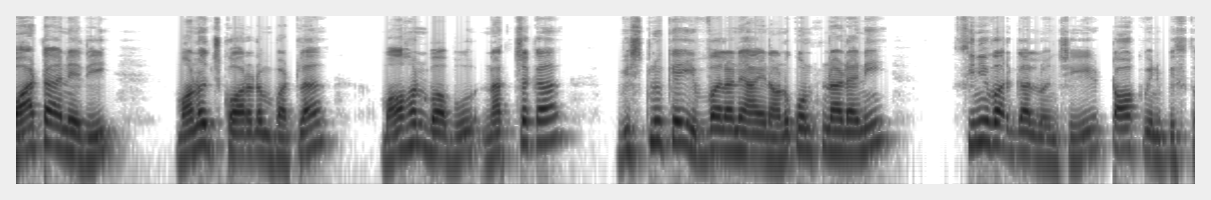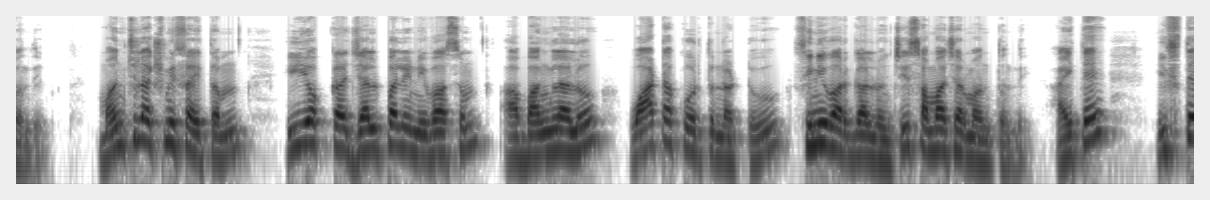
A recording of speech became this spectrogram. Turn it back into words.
వాటా అనేది మనోజ్ కోరడం పట్ల మోహన్ బాబు నచ్చక విష్ణుకే ఇవ్వాలని ఆయన అనుకుంటున్నాడని సినీ వర్గాల నుంచి టాక్ వినిపిస్తుంది. మంచు లక్ష్మి సైతం ఈ యొక్క జల్పల్లి నివాసం ఆ బంగ్లాలో వాటా కోరుతున్నట్టు సినీ వర్గాల నుంచి సమాచారం అందుతుంది. అయితే ఇస్తే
